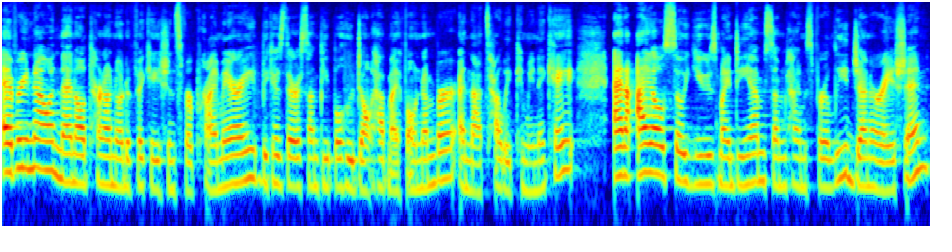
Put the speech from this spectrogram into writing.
Every now and then I'll turn on notifications for primary because there are some people who don't have my phone number and that's how we communicate. And I also use my DMs sometimes for lead generation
